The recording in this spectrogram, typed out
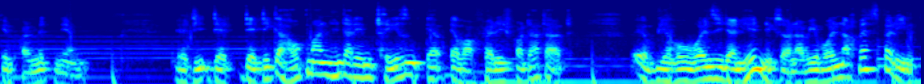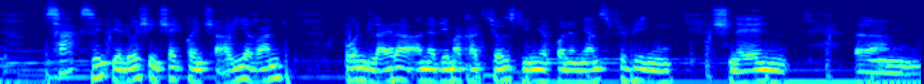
jeden Fall mitnehmen. Der, der, der, dicke Hauptmann hinter dem Tresen, er, er war völlig verdattert. Äh, wir, wo wollen Sie denn hin? Ich sage, wir wollen nach Westberlin. Zack, sind wir durch den Checkpoint Charlie gerannt und leider an der Demarkationslinie von einem ganz pfiffigen, schnellen ähm,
